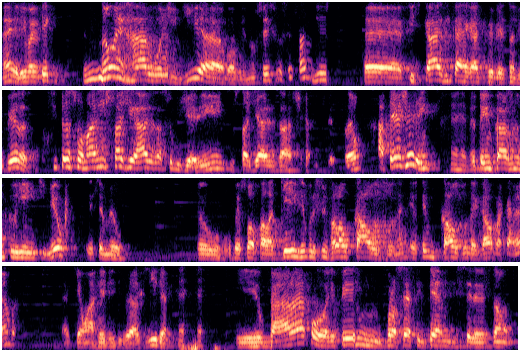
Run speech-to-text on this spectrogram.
Né? Ele vai ter que. Não é raro hoje em dia, Bob, não sei se você sabe disso, é, fiscais encarregados de prevenção de perdas se transformarem em estagiários a subgerentes, estagiários a chefe de gestão, até a gerente. É, é eu tenho um caso num cliente meu, esse é o meu. Eu, o pessoal fala case, eu preciso falar o caos, né? Eu tenho um caos legal pra caramba, é, que é uma rede de Brasília. e o cara, pô, ele fez um processo interno de seleção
